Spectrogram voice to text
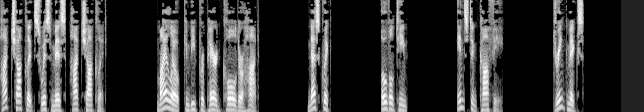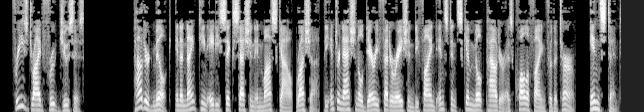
Hot chocolate Swiss Miss, hot chocolate. Milo, can be prepared cold or hot. Nesquik. Ovaltine. Instant coffee. Drink mix. Freeze-dried fruit juices Powdered milk. In a 1986 session in Moscow, Russia, the International Dairy Federation defined instant skim milk powder as qualifying for the term instant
